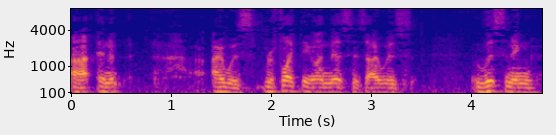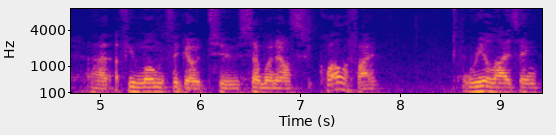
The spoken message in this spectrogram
Uh, and I was reflecting on this as I was listening uh, a few moments ago to someone else qualify, realizing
